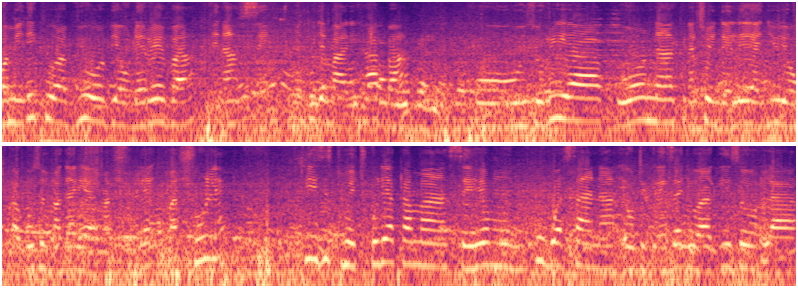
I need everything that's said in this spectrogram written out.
wamiliki wa vyuo vya udereva binafsi tumekuja mahali hapa kuhudhuria kuona kinachoendelea juu ya ukaguzi wa magari ya mashule, mashule. Hii sisi tumechukulia kama sehemu kubwa sana ya utekelezaji wa agizo la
